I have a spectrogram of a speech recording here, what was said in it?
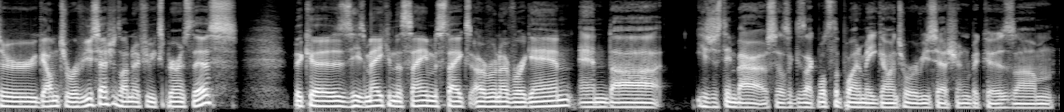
to come to review sessions. I don't know if you've experienced this because he's making the same mistakes over and over again, and uh, he's just embarrassed. I was like, he's like, what's the point of me going to a review session because um,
